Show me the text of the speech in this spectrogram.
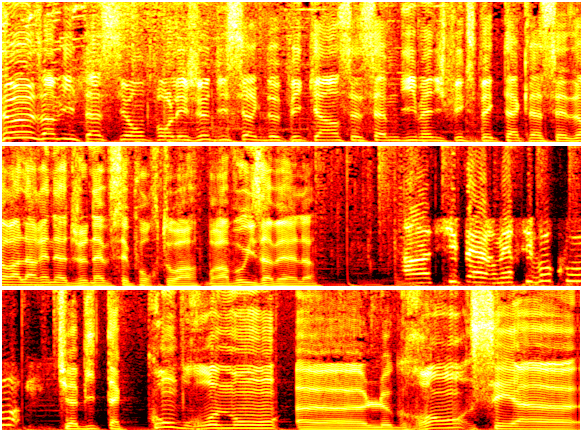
Deux invitations pour les Jeux du Cirque de Pékin ce samedi. Magnifique spectacle à 16h à l'Arena de Genève, c'est pour toi. Bravo Isabelle. Ah, super, merci beaucoup. Tu habites à Combremont euh, le Grand. C'est euh,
